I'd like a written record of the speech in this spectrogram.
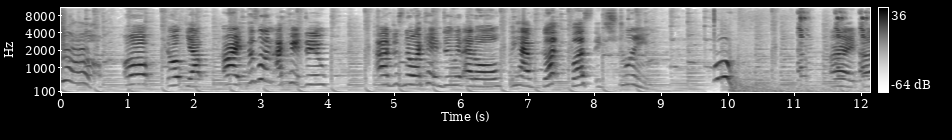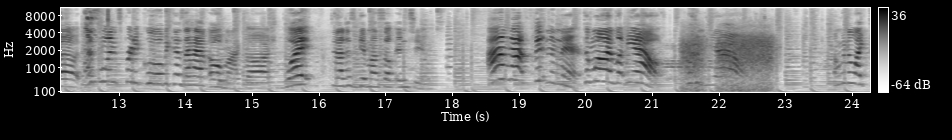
Oh, oh, oh, yeah. All right, this one I can't do. I just know I can't do it at all. We have Gut Bust Extreme. Whew. All right, uh, this one's pretty cool because I have, oh my gosh, what did I just get myself into? I'm not fitting in there. Come on, let me out. Let me out. I'm gonna like,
